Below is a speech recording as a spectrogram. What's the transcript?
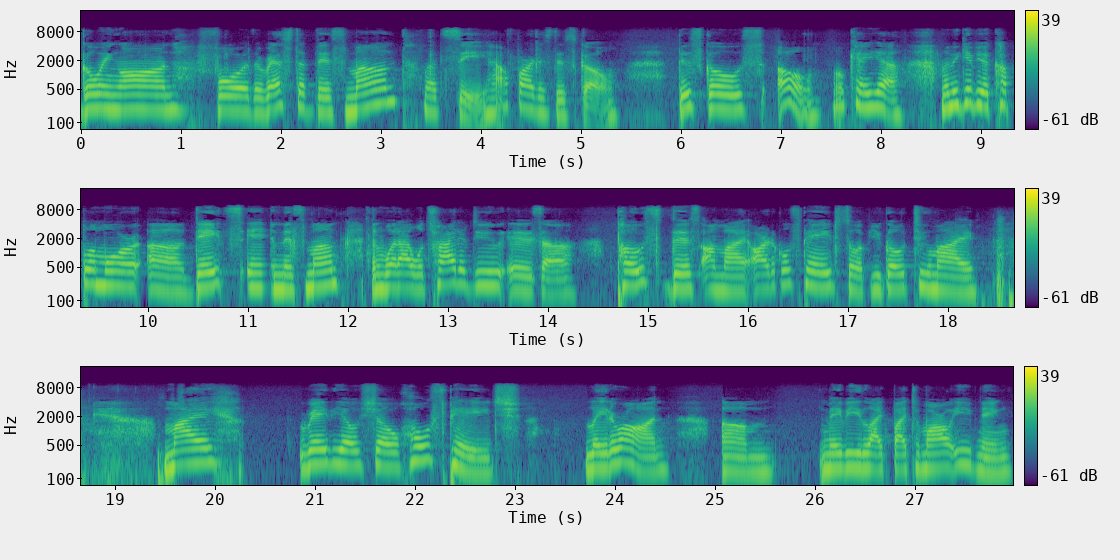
going on for the rest of this month. Let's see, how far does this go? This goes, oh, okay, yeah. Let me give you a couple of more uh, dates in this month. And what I will try to do is uh, post this on my articles page. So if you go to my my radio show host page later on, um, maybe like by tomorrow evening,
